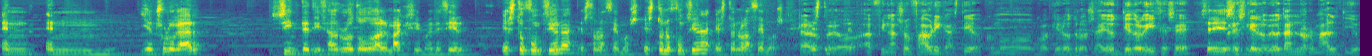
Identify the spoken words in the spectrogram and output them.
en- en- y en su lugar sintetizarlo todo al máximo. Es decir, esto funciona, esto lo hacemos. Esto no funciona, esto no lo hacemos. Claro, Esto- pero al final son fábricas, tío, como cualquier otro. O sea, yo entiendo lo que dices, ¿eh? Sí, pero sí, es sí. que lo veo tan normal, tío.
